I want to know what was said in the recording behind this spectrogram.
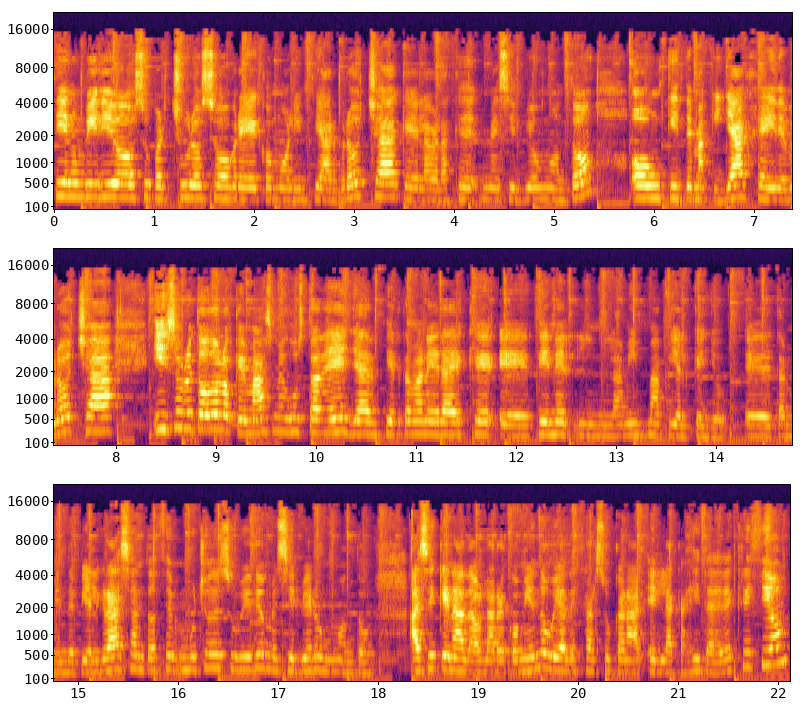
tiene un vídeo súper chulo sobre cómo limpiar brocha, que la verdad es que me sirvió un montón, o un kit de maquillaje y de brocha y sobre todo lo que más me gusta de ella en cierta manera es que eh, tiene la misma piel que yo, eh, también de piel grasa, entonces muchos de sus vídeos me sirvieron un montón. Así que nada, os la recomiendo, voy a dejar su canal en la cajita de descripción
